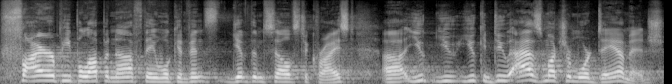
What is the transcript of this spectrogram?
fire people up enough they will convince give themselves to christ uh, you, you, you can do as much or more damage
